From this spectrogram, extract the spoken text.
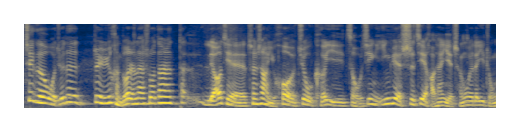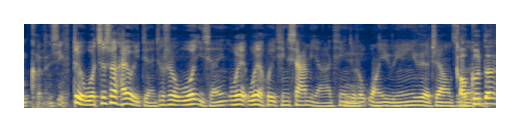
这个我觉得对于很多人来说，当然他了解村上以后，就可以走进音乐世界，好像也成为了一种可能性。对我其实还有一点，就是我以前我也我也会听虾米啊，听就是网易云音乐这样子的哦，歌单，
